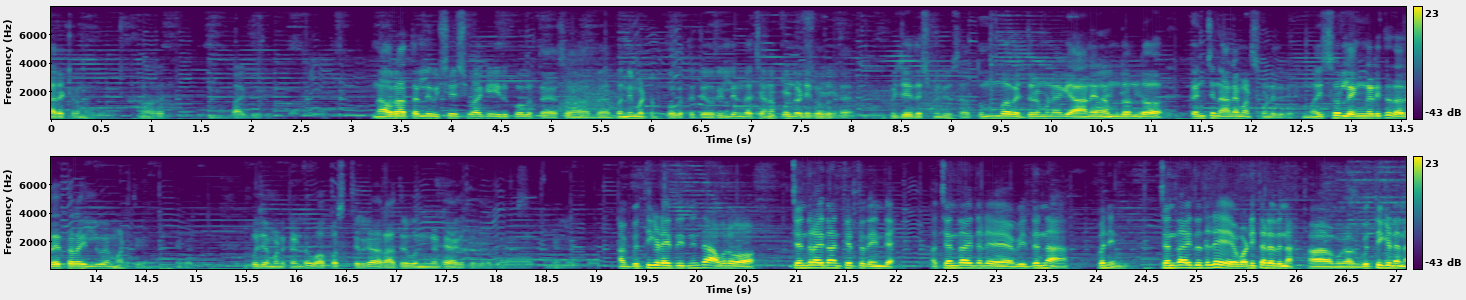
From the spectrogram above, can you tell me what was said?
ಕಾರ್ಯಕ್ರಮ. ಇದೆ ನವರಾತ್ರಿಯಲ್ಲಿ ವಿಶೇಷವಾಗಿ ಇದಕ್ಕೆ ಹೋಗುತ್ತೆ. ಸೊ, ಬ- ಬನ್ನಿ ಮಠಕ್ಕೆ ಹೋಗುತ್ತೆ ದೇವ್ರು. ಇಲ್ಲಿಂದ ಚನ್ನಪುಂದಡಿಗೆ ಹೋಗುತ್ತೆ. ವಿಜಯದಶಮಿ ದಿವಸ. ತುಂಬ ವಿಜೃಂಭಣೆಯಾಗಿ ಆನೆ ನಮ್ಮದೊಂದು ಕಂಚಿನ ಆನೆ ಮಾಡಿಸ್ಕೊಂಡಿದ್ದೀವಿ ಮೈಸೂರಲ್ಲಿ ಹೆಂಗೆ ನಡೀತದೆ ಅದೇ ಥರ ಇಲ್ಲವೇ ಮಾಡ್ತೀವಿ ಪೂಜೆ ಮಾಡ್ಕೊಂಡು ವಾಪಸ್ ತಿರ್ಗಾ ರಾತ್ರಿ ಒಂದು ಗಂಟೆ ಆಗುತ್ತೆ. ಆ ಗುತ್ತಿಗೆ ಇದ್ದಿದ್ದರಿಂದ ಅವರು ಚಂದ್ರಾಯುಧ ಅಂತ ಇರ್ತದೆ ಹಿಂದೆ. ಆ ಚಂದ್ರಾಯುಧದಲ್ಲಿ ಇದನ್ನು ಬನ್ನಿ. ಚಂದ್ರಾಯುಧದಲ್ಲಿ ಹೊಡಿತಾರೆ ಅದನ್ನು ಗುತ್ತಿಗೆಡನ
